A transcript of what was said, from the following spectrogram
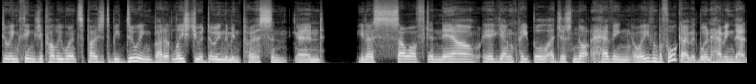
doing things you probably weren't supposed to be doing, but at least you were doing them in person. And, you know, so often now uh, young people are just not having, or even before COVID, weren't having that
